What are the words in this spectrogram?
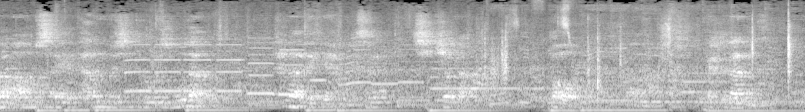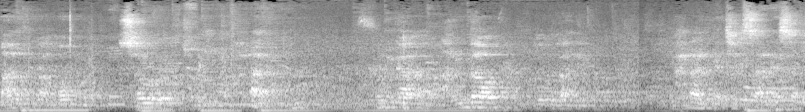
마음과 마음 사이에 다른 것이 들어오지 못하고 하나 되게 하는 것을 지켜가고 또 어, 깨끗한 마음과 몸으로 서로를 존중하고 하나 그러니까 아름다운 부부가 되고 하나님의 질서 안에서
